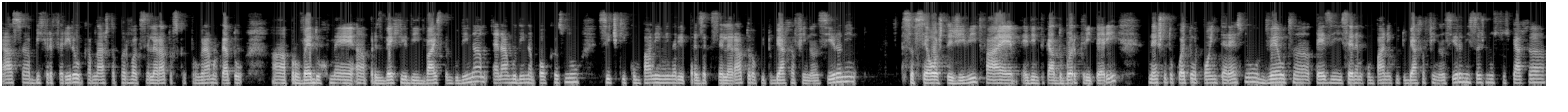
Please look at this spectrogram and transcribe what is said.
аз а, бих реферирал към нашата първа акселераторска програма, която а, проведохме а, през 2020 година. Една година по-късно всички компании минали през акселератора, които бяха финансирани, са все още живи. Това е един така добър критерий. Нещото, което е по-интересно, две от тези седем компании, които бяха финансирани, всъщност успяха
